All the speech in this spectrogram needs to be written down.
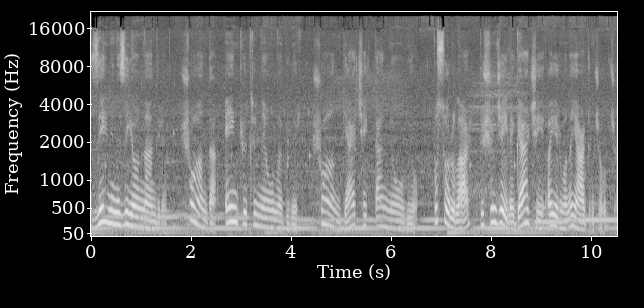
Zihninizi yönlendirin. Şu anda en kötü ne olabilir? Şu an gerçekten ne oluyor? Bu sorular düşünce ile gerçeği ayırmana yardımcı olacak.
